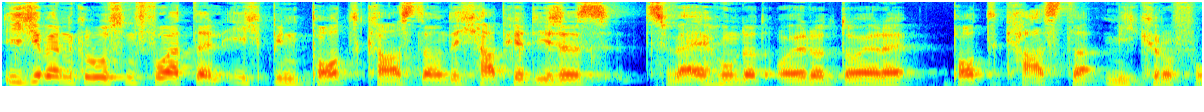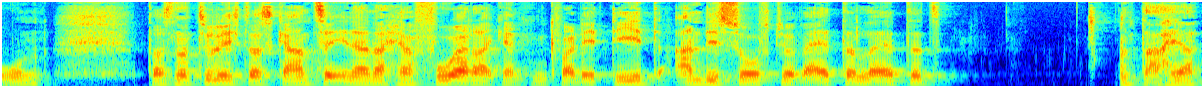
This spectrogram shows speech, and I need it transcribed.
Ich habe einen großen Vorteil, ich bin Podcaster und ich habe hier dieses 200 Euro teure Podcaster-Mikrofon, das natürlich das Ganze in einer hervorragenden Qualität an die Software weiterleitet und daher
